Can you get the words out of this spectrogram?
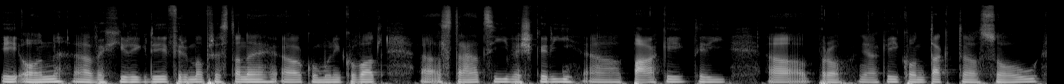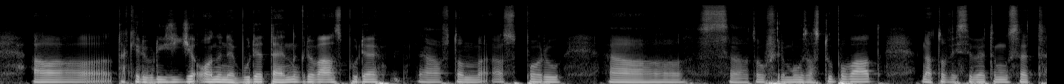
i on ve chvíli, kdy firma přestane komunikovat, ztrácí veškerý páky, který pro nějaký kontakt jsou, tak je dobrý říct, že on nebude ten, kdo vás bude v tom sporu s tou firmou zastupovat. Na to vy si budete muset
